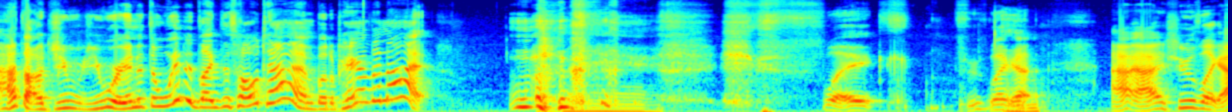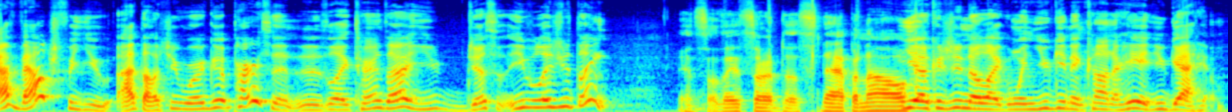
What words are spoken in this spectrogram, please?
I thought you you were in it to win it like this whole time, but apparently not." like, she was like, I, And- I, I, she was like, "I vouched for you. I thought you were a good person." It's like turns out you just as evil as you think. And so they start to snapping off. Yeah, because you know, like when you get in Connor head, you got him.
